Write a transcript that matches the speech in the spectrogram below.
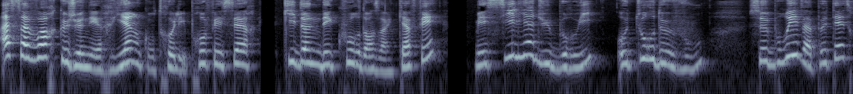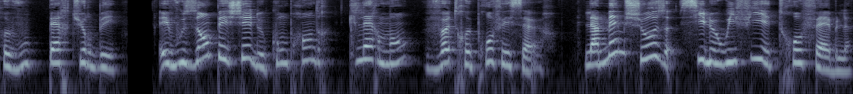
à savoir que je n'ai rien contre les professeurs qui donnent des cours dans un café, mais s'il y a du bruit autour de vous, ce bruit va peut-être vous perturber et vous empêcher de comprendre clairement votre professeur. La même chose si le Wi-Fi est trop faible.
